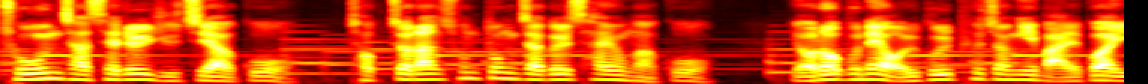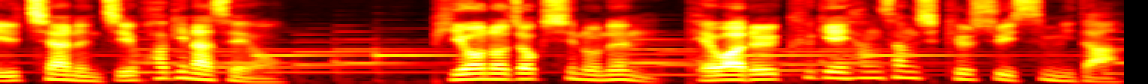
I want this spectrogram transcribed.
좋은 자세를 유지하고 적절한 손동작을 사용하고 여러분의 얼굴 표정이 말과 일치하는지 확인하세요. 비언어적 신호는 대화를 크게 향상시킬 수 있습니다.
